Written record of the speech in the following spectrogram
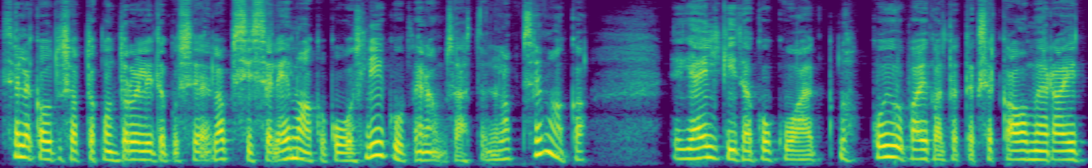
selle kaudu saab ta kontrollida, kus see laps siis selle emaga koos liigub, enamus ajast on laps emaga. jälgida kogu aeg, noh, koju paigaldatakse kaameraid,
